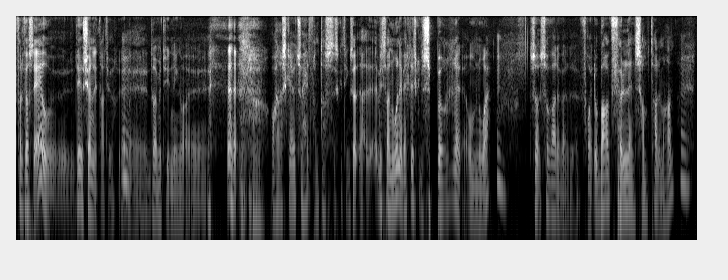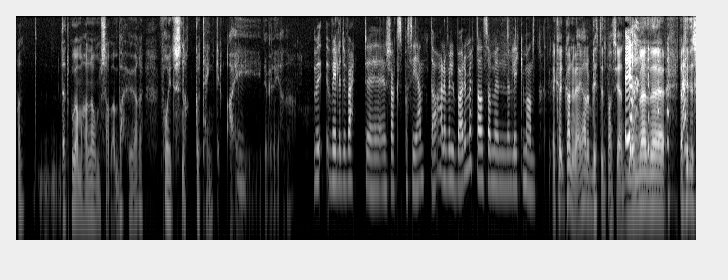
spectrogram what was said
For det første er jo det er jo skjønnlitteratur. eh, drømmetydning og eh, Og han har skrevet så helt fantastiske ting. Så hvis det var noen jeg virkelig skulle spørre om noe, Mm. Så, så var det vel Freud. Å bare følge en samtale med han. Mm. han dette programmet handler om sammen. Bare høre Freud snakke og tenke. Ai, det vil jeg gjerne ha. Ville du vært eh, en slags pasient da, eller ville du bare møtt han som en likemann? Kan, kan jo jeg hadde blitt en pasient, men, men eh, det finnes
